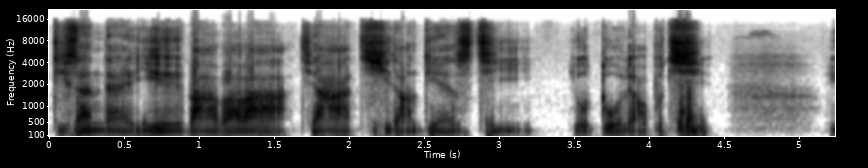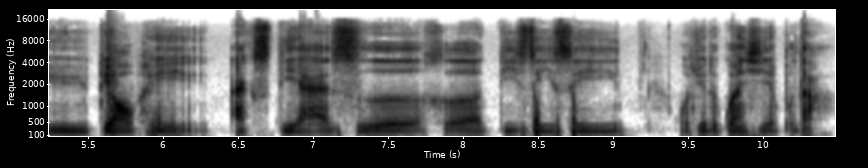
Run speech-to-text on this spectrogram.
第三代 EA 八八八加七档 DSG 有多了不起，与标配 XDS 和 DCC 我觉得关系也不大。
